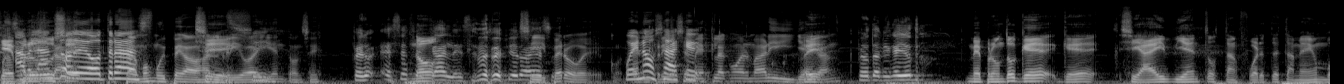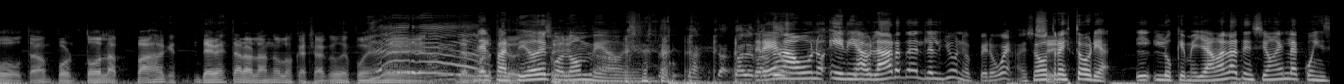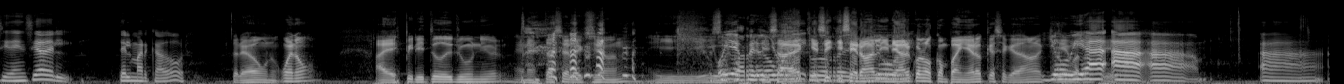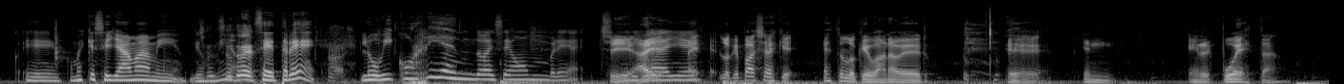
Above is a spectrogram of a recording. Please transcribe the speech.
qué hablando produce- de otras. Estamos muy pegados Sí. al río Sí. ahí, entonces. Pero heces No. fecales, me refiero a Sí, eso. Pero, pero eh, con- Bueno, el o sea se que- mezcla con el mar y llegan. también hay otro. Me pregunto que, que si hay vientos tan fuertes también en Bogotá por toda la paja que debe estar hablando los cachacos después de- del partido de sí. Colombia. oye. Ya, ya, dale, 3 Mateo. a 1. Y ni hablar del, del Junior, pero bueno, eso es Sí. otra historia. Lo que me llama la atención es la coincidencia del, del marcador. 3 a 1. Bueno, hay espíritu de Junior en esta selección. y, y Oye, bueno, pero y yo sabes vi- que se yo quisieron vi- alinear con los compañeros que se quedaron aquí. Yo vi a- a- a- eh, ¿cómo es que se llama mi? Dios mío. Cetré. Cetré. Ah. Lo vi corriendo a ese hombre. Sí, hay- lo que pasa es que esto es lo que van a ver eh, en, en respuesta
